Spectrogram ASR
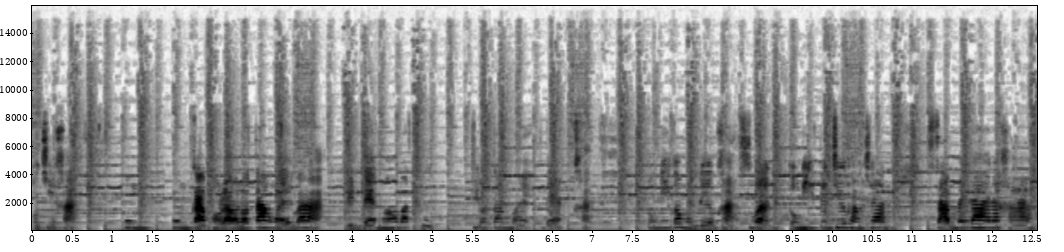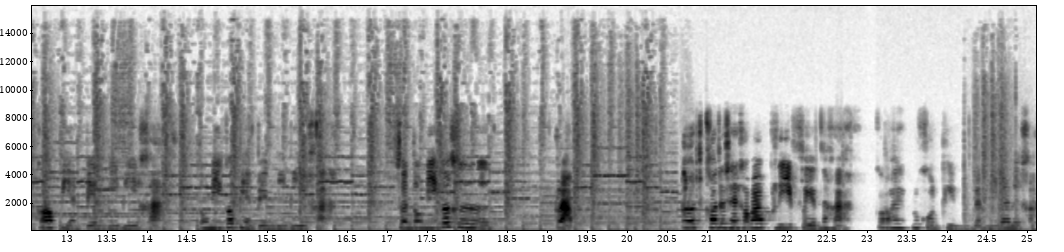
โอเคค่ะ ปุ่มปุ่มกลับของเราเราตั้งไว้ว่าเป็นแบ็กเนาะวัตถุที่เราตั้งไว้แบ็กค่ะ ตรงนี้ก็เหมือนเดิมค่ะ ส่วนตรงนี้เป็นชื่อฟังก์ชัน ซ้ำไม่ได้นะคะ ก็เปลี่ยนเป็น bb ค่ะ ตรงนี้ก็เปลี่ยนเป็น bb ค่ะ ส่วนตรงนี้ก็คือกลับเขาจะใช้คำว่า please frame นะคะ ก็ให้ทุกคนพิมพ์แบบนี้ได้เลยค่ะ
